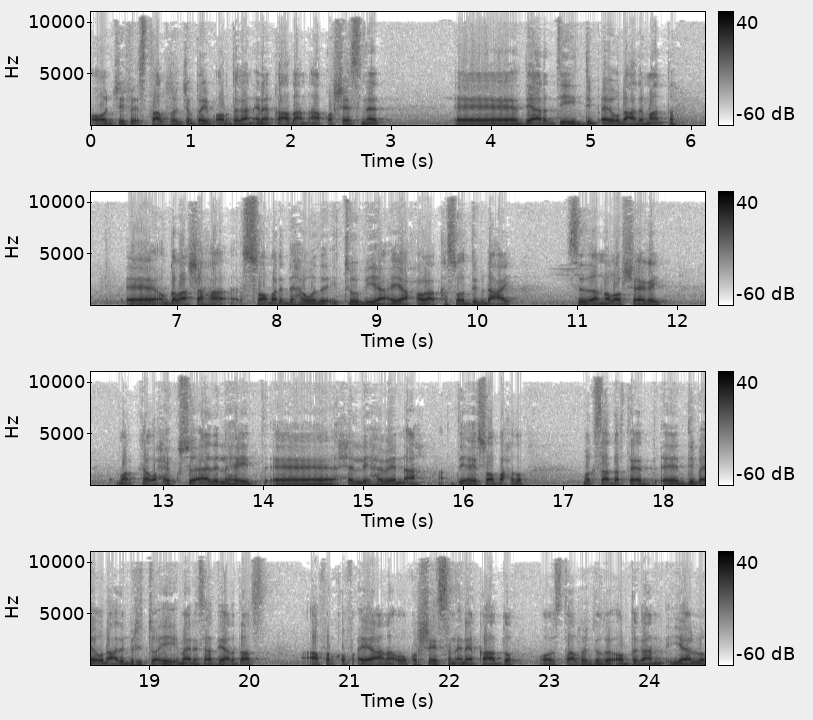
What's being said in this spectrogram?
oo jifa isbitaal rajab tayib ordogan inay qaadaan ah qorshaysneed diyaaraddii dib ay u dhacday maanta. Ogolaashaha soomaridda hawada etoobiya ayaa xoogaa ka soo dib dhacay sida naloo sheegay marka waxay ku soo aadi lahayd xilli habeen ah haddii ay soo baxdo. Marka saa darteed dib ay u dhacday berito ayay imaanaysaa diyaaraddaas afar qof ayaana u qorshaysan inay qaado oo isbitaal rajab ordogan yaallo.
